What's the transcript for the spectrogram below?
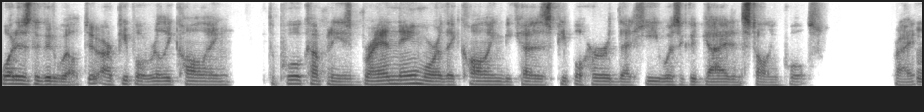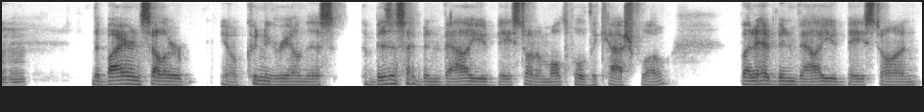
what is the goodwill? Do, are people really calling the pool company's brand name or are they calling because people heard that he was a good guy at installing pools? Right. Mm-hmm. The buyer and seller, you know, couldn't agree on this. The business had been valued based on a multiple of the cash flow, but it had been valued based on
